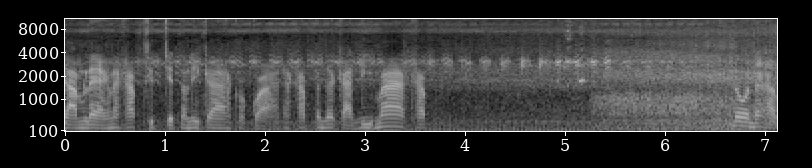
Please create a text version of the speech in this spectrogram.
ยามแรงนะครับ 17 นาฬิกากว่าๆนะครับ บรรยากาศดีมากครับ โน่นนะครับ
